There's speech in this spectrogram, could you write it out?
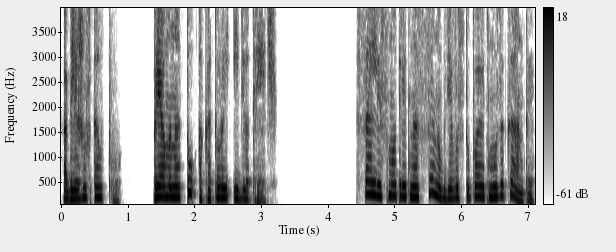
а гляжу в толпу. Прямо на ту, о которой идет речь. Салли смотрит на сцену, где выступают музыканты,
